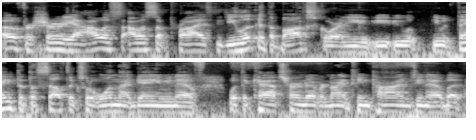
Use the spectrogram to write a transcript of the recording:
Oh, for sure. Yeah, I was I was surprised because you look at the box score and you, you you you would think that the Celtics would have won that game, you know, with the Cavs turned over 19 times, you know, but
